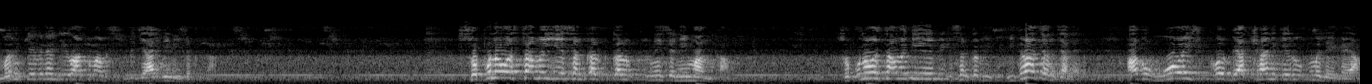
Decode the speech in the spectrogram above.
मन के बिना जीवात्मा विचार भी नहीं सकता। स्वप्नावस्था में ये संकल्प करने से नहीं मानता। स्वप्नावस्था में भी ये संकल्प इतना चंचल है। अब वो इसको व्याख्यान के रूप में ले गया।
